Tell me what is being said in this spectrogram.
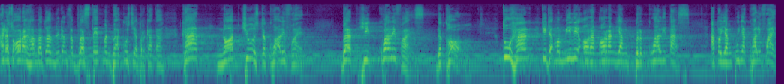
ada seorang hamba Tuhan memberikan sebuah statement bagus. Dia berkata, God not choose the qualified, but he qualifies the call. Tuhan tidak memilih orang-orang yang berkualitas atau yang punya qualified.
